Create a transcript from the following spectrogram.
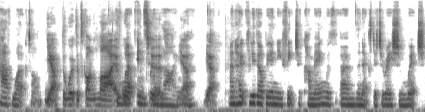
have worked on Yeah, the work that's gone live the or work into live yeah, yeah. and hopefully there'll be a new feature coming with um, the next iteration which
